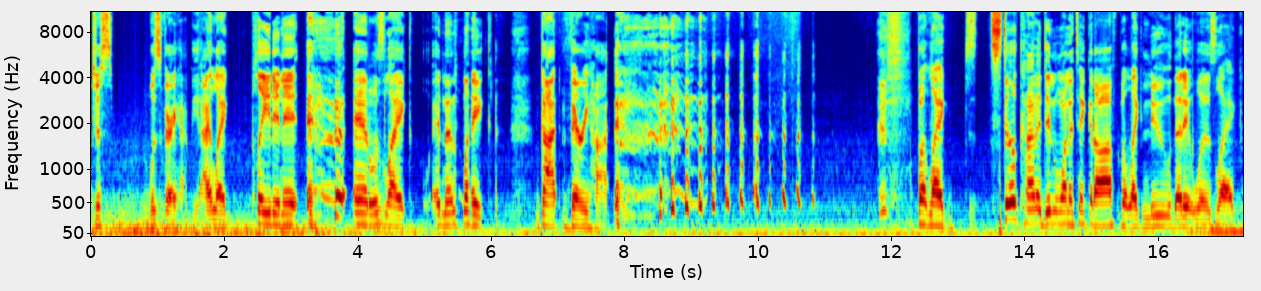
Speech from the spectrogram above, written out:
just was very happy. I like played in it and was like, and then like got very hot. but like still kind of didn't want to take it off, but like knew that it was like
